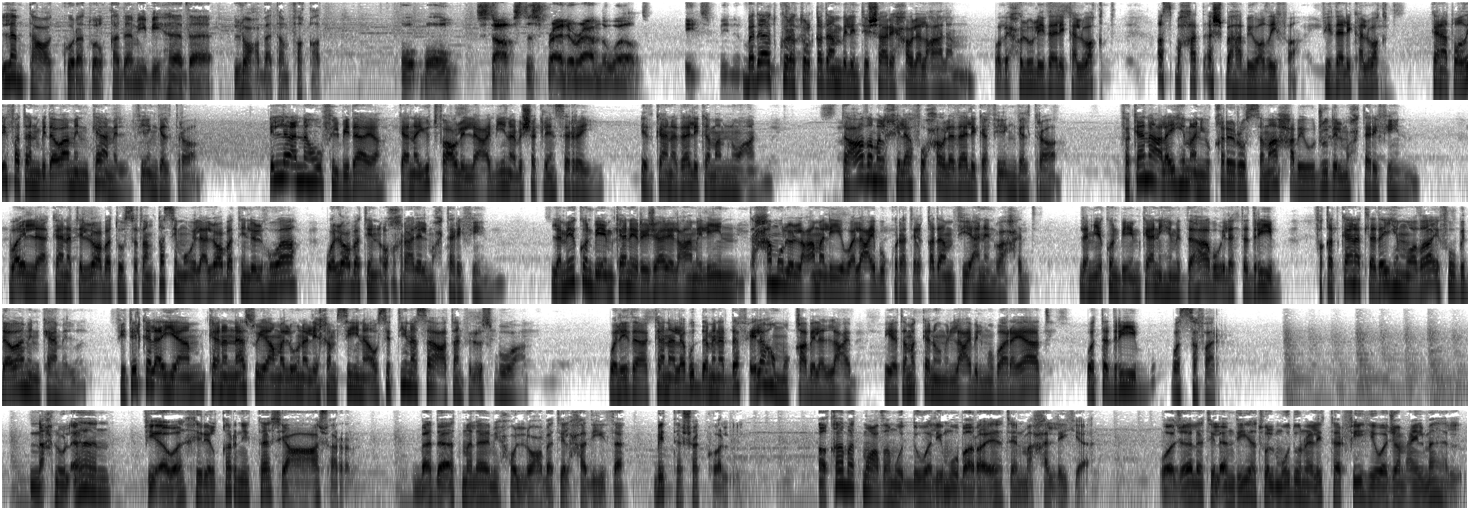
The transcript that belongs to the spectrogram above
لم تعد كرة القدم بهذا لعبة فقط. بدأت كرة القدم بالانتشار حول العالم، وبحلول ذلك الوقت أصبحت أشبه بوظيفة. في ذلك الوقت كانت وظيفة بدوام كامل في إنجلترا. إلا أنه في البداية كان يدفع للاعبين بشكل سري، إذ كان ذلك ممنوعا. تعاظم الخلاف حول ذلك في إنجلترا، فكان عليهم أن يقرروا السماح بوجود المحترفين وإلا كانت اللعبة ستنقسم إلى لعبة للهواة ولعبة أخرى للمحترفين لم يكن بإمكان الرجال العاملين تحمل العمل ولعب كرة القدم في آن واحد لم يكن بإمكانهم الذهاب إلى التدريب فقد كانت لديهم وظائف بدوام كامل. في تلك الأيام كان الناس يعملون لخمسين أو ستين ساعة في الأسبوع. ولذا كان لابد من الدفع لهم مقابل اللعب ليتمكنوا من لعب المباريات والتدريب والسفر. نحن الآن في أواخر القرن التاسع عشر. بدأت ملامح اللعبة الحديثة بالتشكل. أقامت معظم الدول مباريات محلية. وجالت الأندية المدن للترفيه وجمع المال.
